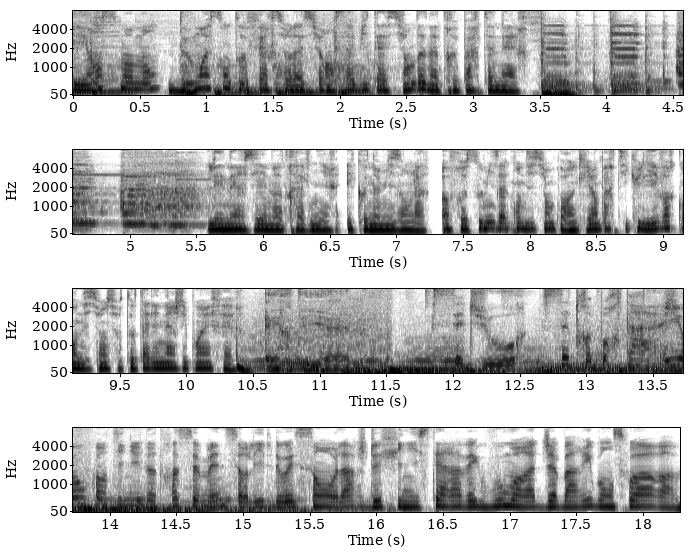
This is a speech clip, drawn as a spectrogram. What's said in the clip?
Et en ce moment, deux mois sont offerts sur l'assurance habitation de notre partenaire. L'énergie est notre avenir, économisons-la. Offre soumise à condition pour un client particulier, voir conditions sur totalenergie.fr. RTL, 7 jours, 7 reportages. Et on continue notre semaine sur l'île d'Ouessant au large de Finistère avec vous, Morad Jabari. Bonsoir.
